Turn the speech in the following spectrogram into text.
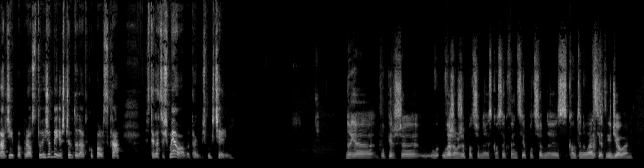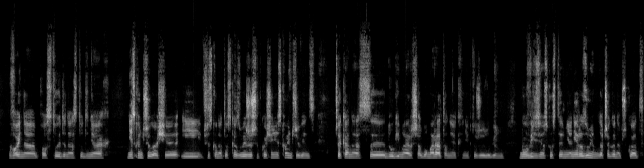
bardziej po prostu i żeby jeszcze w dodatku Polska z tego coś miała, bo tak byśmy chcieli. No ja po pierwsze uważam, że potrzebna jest konsekwencja, potrzebna jest kontynuacja tych działań. Wojna po 111 dniach nie skończyła się i wszystko na to wskazuje, że szybko się nie skończy, więc czeka nas e, długi marsz albo maraton, jak niektórzy lubią mówić. W związku z tym ja nie rozumiem, dlaczego na przykład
